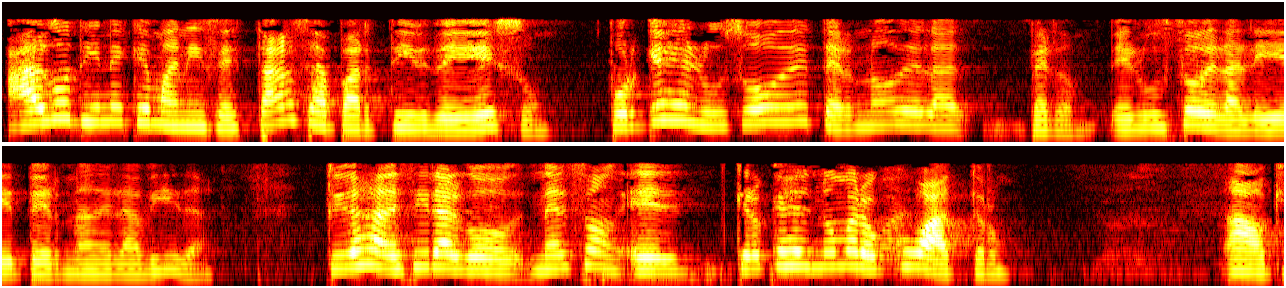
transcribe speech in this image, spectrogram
Algo tiene que manifestarse a partir de eso, porque es el uso eterno de la, perdón, el uso de la ley eterna de la vida. Tú ibas a decir algo, Nelson, eh, creo que es el número cuatro. Ah, ok.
